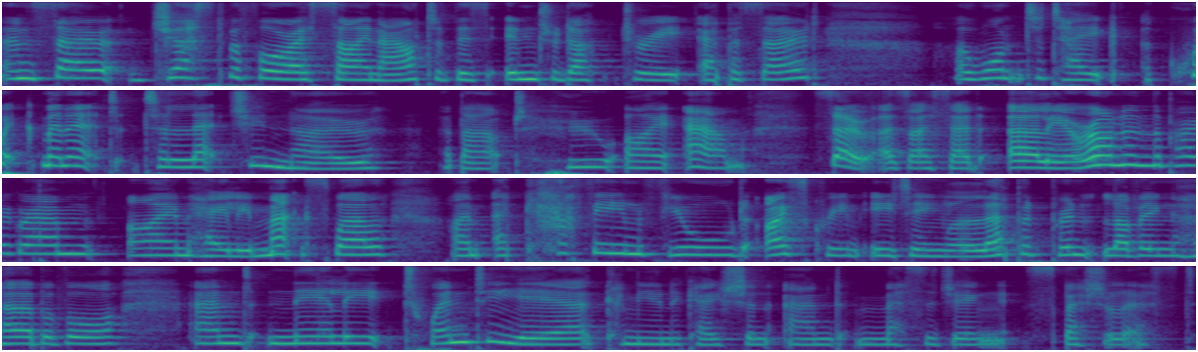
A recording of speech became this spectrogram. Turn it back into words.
And so, just before I sign out of this introductory episode, I want to take a quick minute to let you know about who I am. So, as I said earlier on in the program, I'm Hayley Maxwell. I'm a caffeine fueled, ice cream eating, leopard print loving herbivore and nearly 20 year communication and messaging specialist.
